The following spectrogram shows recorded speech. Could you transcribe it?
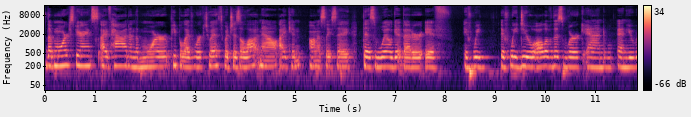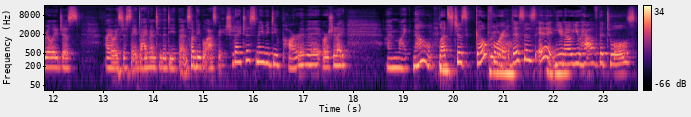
the more experience I've had and the more people I've worked with, which is a lot now, I can honestly say this will get better if if we if we do all of this work and and you really just I always just say dive into the deep end. Some people ask me, should I just maybe do part of it or should I I'm like, no, let's just go for it. This is it. You mm-hmm. know, you have the tools.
